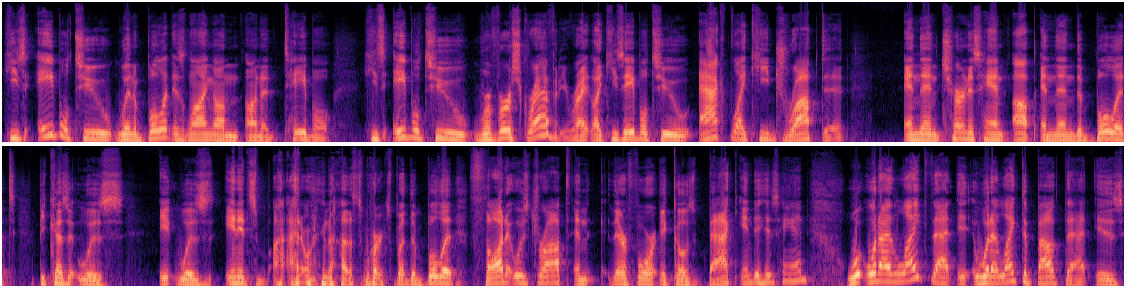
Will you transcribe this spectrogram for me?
He's able to, when a bullet is lying on on a table he's able to reverse gravity, right? Like he's able to act like he dropped it and then turn his hand up and then the bullet because it was it was in its I don't really know how this works, but the bullet thought it was dropped and therefore it goes back into his hand. What, what I like that what I liked about that is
